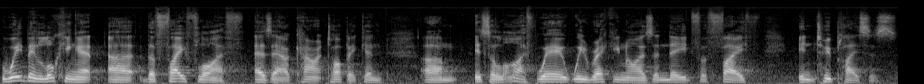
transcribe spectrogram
we've been looking at uh, the faith life as our current topic, and um, it's a life where we recognize a need for faith in two places.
